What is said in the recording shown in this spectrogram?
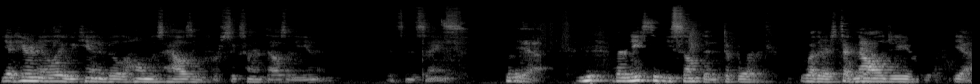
Yet here in LA, we can't build a homeless housing for six hundred thousand a unit. It's insane. Yeah, there needs to be something to work, whether it's technology, yeah, or, yeah.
